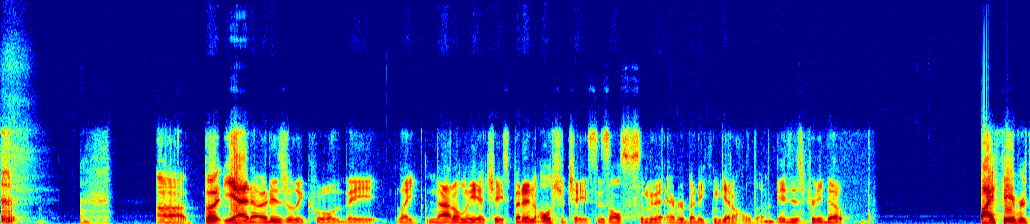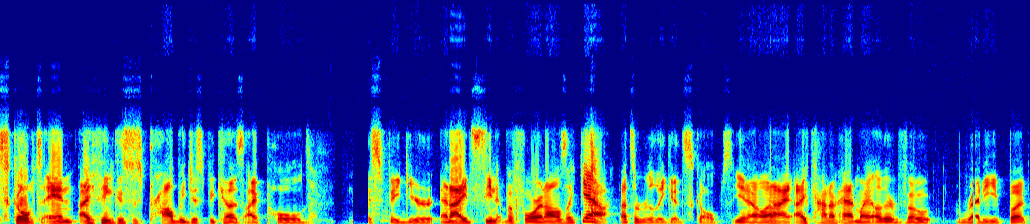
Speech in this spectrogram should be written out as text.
uh, but yeah, no, it is really cool. that They like not only a chase, but an ultra chase is also something that everybody can get a hold of. It is pretty dope. My favorite sculpt, and I think this is probably just because I pulled this figure and I'd seen it before and I was like, yeah, that's a really good sculpt, you know, and I, I kind of had my other vote ready, but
